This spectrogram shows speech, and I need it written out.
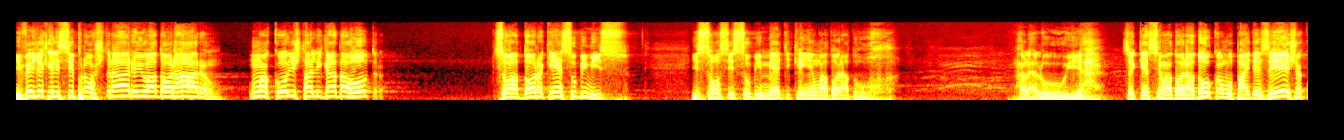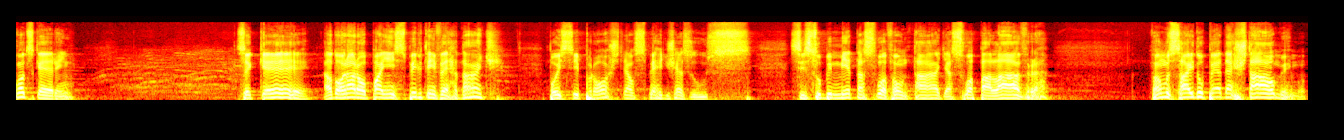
E veja que eles se prostraram e o adoraram. Uma coisa está ligada à outra. Só adora quem é submisso. E só se submete quem é um adorador. Aleluia. Você quer ser um adorador como o Pai deseja? Quantos querem? Você quer adorar ao Pai em espírito e em verdade? pois se prostre aos pés de Jesus, se submeta à sua vontade, à sua palavra, Vamos sair do pedestal, meu irmão.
